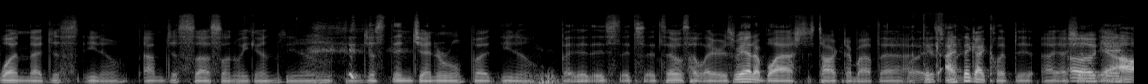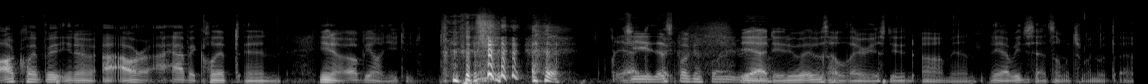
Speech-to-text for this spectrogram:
one that just you know I'm just sus on weekends. You know, and just in general. But you know, but it, it's it's it's it was hilarious. We had a blast just talking about that. Oh, I think I think. I clipped it. I, I should. Oh, okay. Yeah, I'll, I'll clip it. You know, I, or I have it clipped, and you know, it'll be on YouTube. Yeah, Jeez, like- that's fucking funny. Bro. yeah, dude, it, it was hilarious, dude. Oh man, yeah, we just had so much fun with that.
